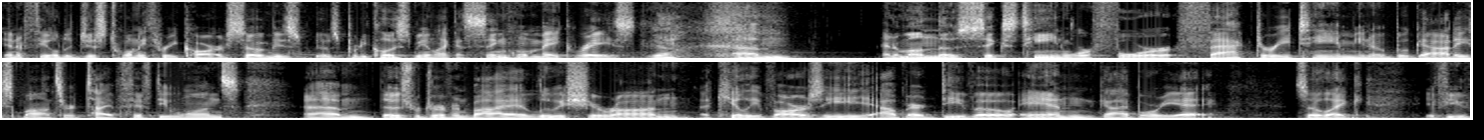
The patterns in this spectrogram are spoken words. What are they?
in a field of just 23 cars. So it was it was pretty close to being like a single make race. yeah, Um, and among those 16 were four factory team, you know, Bugatti sponsored Type 51s. Um, those were driven by Louis Chiron, Achille Varzi, Albert Divo, and Guy Bouriat. So, like, if you,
